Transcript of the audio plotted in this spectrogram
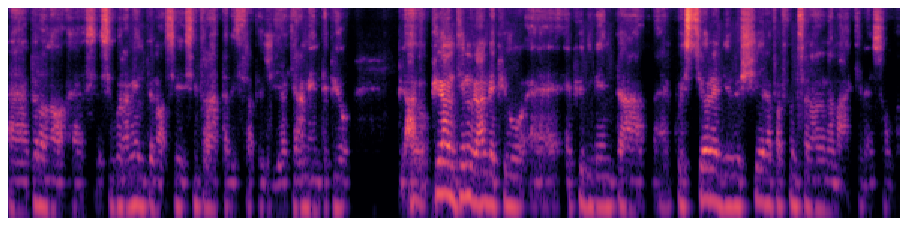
eh, però no, eh, sicuramente no, si, si, tratta di strategia, chiaramente più, più avanti in grande più, eh, più diventa eh, questione di riuscire a far funzionare una macchina, insomma.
